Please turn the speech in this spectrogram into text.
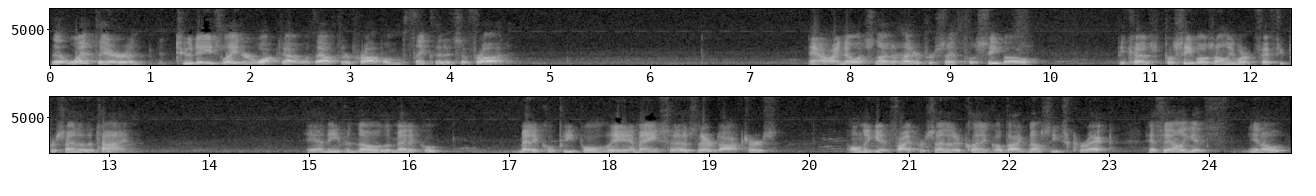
that went there and two days later walked out without their problem think that it's a fraud. Now, I know it's not hundred percent placebo, because placebos only work fifty percent of the time. And even though the medical, medical people, the AMA says, they're doctors, only get five percent of their clinical diagnoses correct, if they only get, you know,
